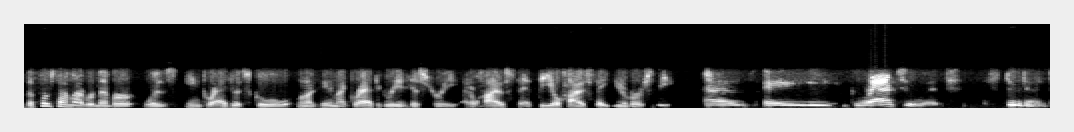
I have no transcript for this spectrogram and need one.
The first time I remember was in graduate school when I was getting my grad degree in history at Ohio State, at the Ohio State University. As a graduate student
